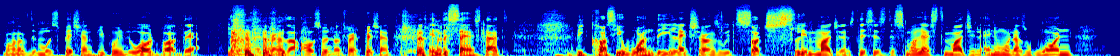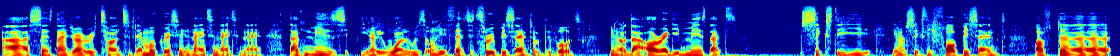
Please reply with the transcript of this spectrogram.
one of the most patient people in the world, but they you know, Nigerians are also not very patient in the sense that because he won the elections with such slim margins, this is the smallest margin anyone has won uh, since Nigeria returned to democracy in 1999. That means, you know, he won with only 33% of the votes. You know, that already means that 60, you know, 64% of the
